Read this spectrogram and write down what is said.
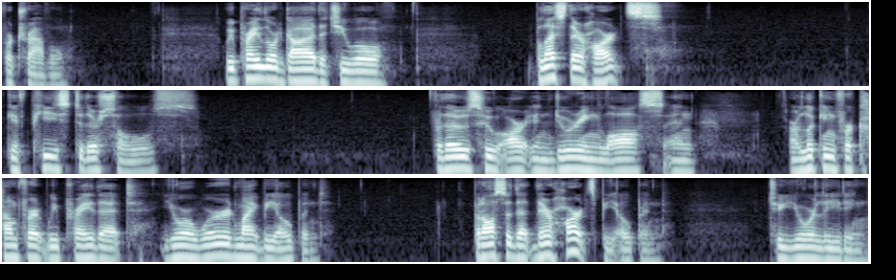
for travel. We pray, Lord God, that you will bless their hearts, give peace to their souls. For those who are enduring loss and are looking for comfort, we pray that your word might be opened but also that their hearts be opened to your leading.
